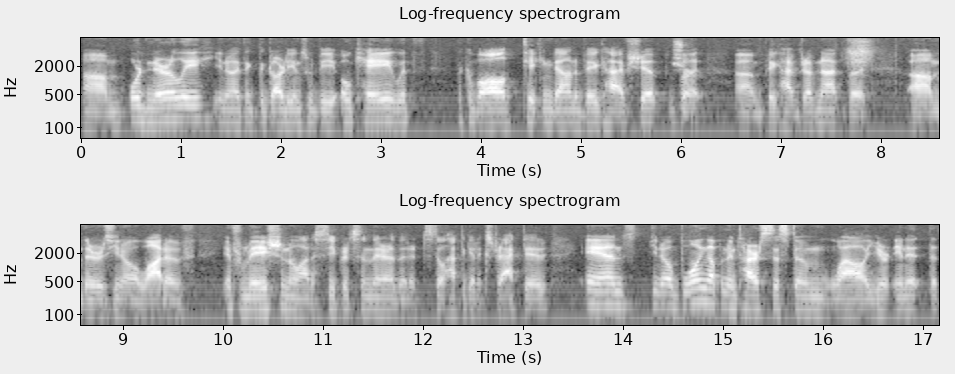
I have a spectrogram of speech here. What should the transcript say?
Um, ordinarily, you know, I think the Guardians would be okay with the Cabal taking down a big Hive ship, but um, big Hive Dreadnought, but um, there's you know a lot of information, a lot of secrets in there that still have to get extracted, and you know blowing up an entire system while you're in it that,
